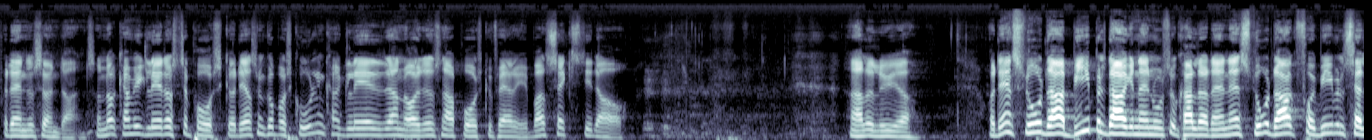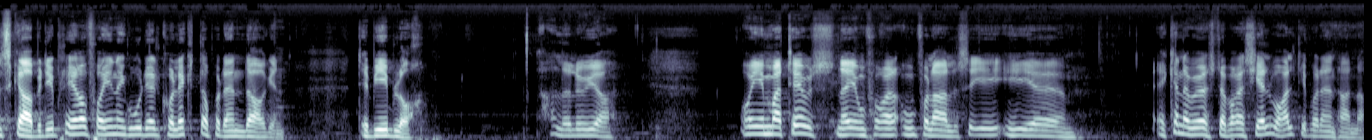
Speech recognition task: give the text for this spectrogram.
for denne søndagen. Så nå kan vi glede oss til påske. Og dere som går på skolen, kan glede dere nå. Det er snart påskeferie. Bare 60 dager. Halleluja. Og Det er en stor dag. Bibeldagen er noe som kaller den. Det er en stor dag for Bibelselskapet. De pleier å få inn en god del kollekter på den dagen til bibler. Halleluja. Og i Matteus Nei, om, for, om forlatelse i, i uh, Jeg er ikke nervøs, det bare skjelver alltid på den handa.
